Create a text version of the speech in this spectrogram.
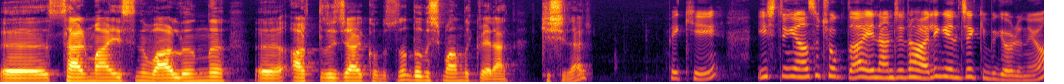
e, sermayesini, varlığını e, arttıracağı konusunda danışmanlık veren kişiler. Peki, iş dünyası çok daha eğlenceli hale gelecek gibi görünüyor.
